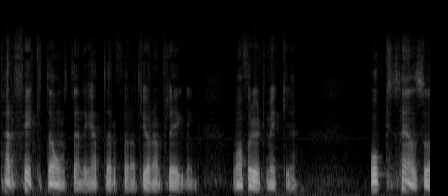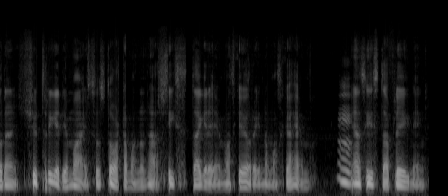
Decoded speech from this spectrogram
perfekta omständigheter för att göra en flygning. Man får ut mycket. Och sen så den 23 maj så startar man den här sista grejen man ska göra innan man ska hem. Mm. En sista flygning.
